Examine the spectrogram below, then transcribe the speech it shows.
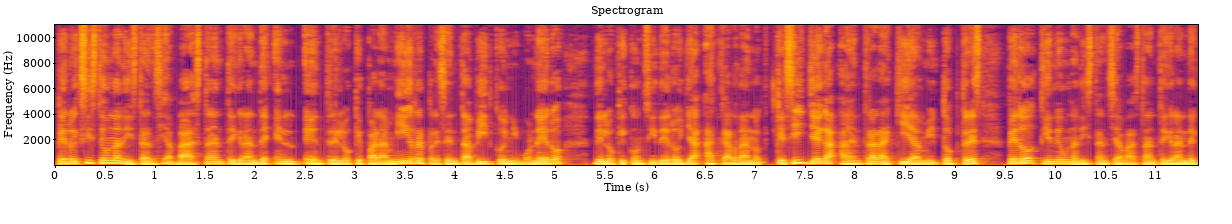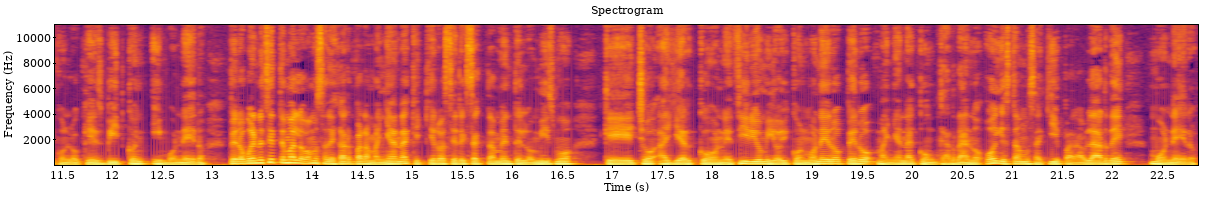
pero existe una distancia bastante grande entre lo que para mí representa Bitcoin y Monero de lo que considero ya a Cardano, que sí llega a entrar aquí a mi top 3, pero tiene una distancia bastante grande con lo que es Bitcoin y Monero. Pero bueno, ese tema lo vamos a dejar para mañana, que quiero hacer exactamente lo mismo que he hecho ayer con Ethereum y hoy con Monero, pero mañana con Cardano. Hoy estamos aquí para hablar de Monero.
